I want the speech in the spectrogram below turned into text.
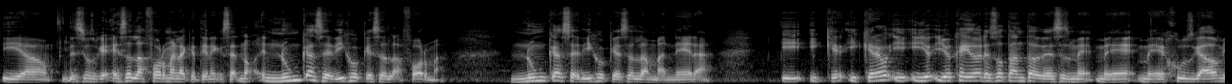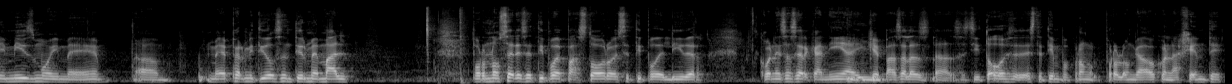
Y uh, decimos que esa es la forma en la que tiene que ser. No, nunca se dijo que esa es la forma. Nunca se dijo que esa es la manera. Y, y, que- y creo, y, yo, yo he caído en eso tantas veces, me, me- me he juzgado a mí mismo y me, um, me he permitido sentirme mal por no ser ese tipo de pastor o ese tipo de líder con esa cercanía y que pasa las, las, así todo este tiempo pro- prolongado con la gente.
